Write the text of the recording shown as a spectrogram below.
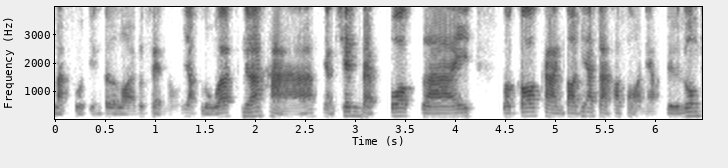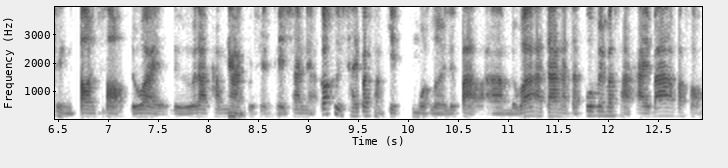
หลักสูตรอินเตอร์ร้อยเปอร์เซ็นต์เนาะอยากรู้ว่าเนื้อหาอย่างเช่นแบบพวกไลฟ์แล้วก็การตอนที่อาจารย์เขาสอนเนี่ยหรือรวมถึงตอนสอบด้วย หรือเวลาทำงาน presentation เนี่ยก็คือใช้ภาษาอังกฤษหมดเลยหรือเปล่าอาร์มหรือว่าอาจารย์อาจจะพูดเป็นภาษาไทยบ้างผสม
